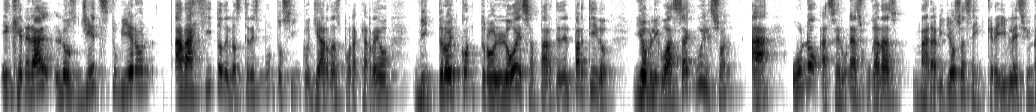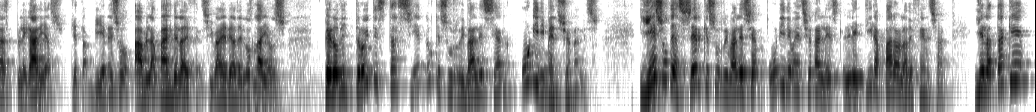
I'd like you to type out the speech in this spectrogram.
En general, los Jets tuvieron abajito de los 3.5 yardas por acarreo. Detroit controló esa parte del partido y obligó a Zach Wilson a uno, hacer unas jugadas maravillosas e increíbles y unas plegarias, que también eso habla mal de la defensiva aérea de los Lions, pero Detroit está haciendo que sus rivales sean unidimensionales. Y eso de hacer que sus rivales sean unidimensionales le tira paro a la defensa. Y el ataque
